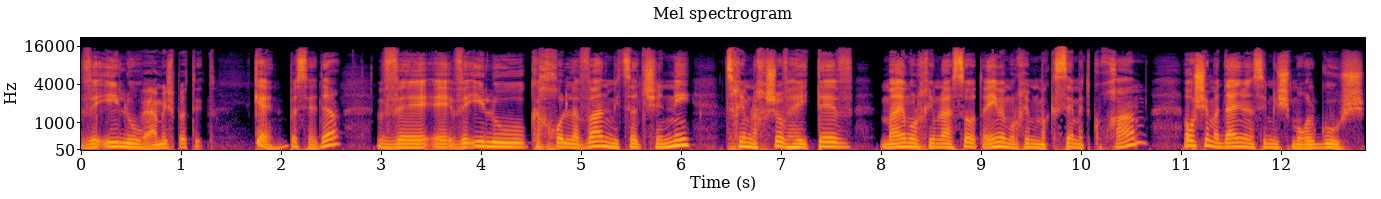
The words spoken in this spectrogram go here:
ואילו... והמשפטית. כן, בסדר. ו, אה, ואילו כחול לבן מצד שני, צריכים לחשוב היטב מה הם הולכים לעשות. האם הם הולכים למקסם את כוחם, או שהם עדיין מנסים לשמור על גוש.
